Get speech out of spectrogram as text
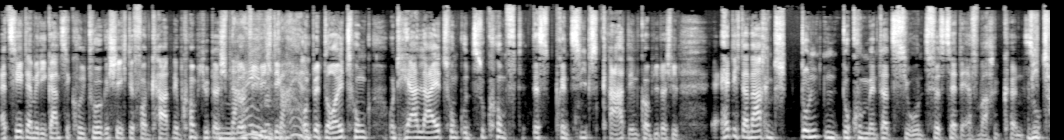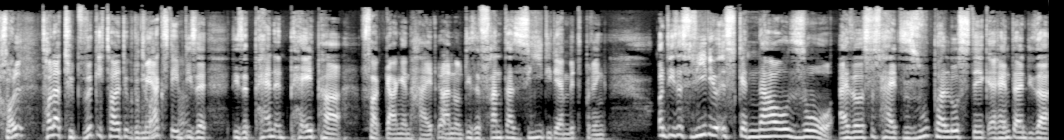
Erzählt er mir die ganze Kulturgeschichte von Karten im Computerspiel und wie Nein, wichtig geil. und Bedeutung und Herleitung und Zukunft des Prinzips Karte im Computerspiel. Hätte ich danach eine Stunden Dokumentation fürs ZDF machen können. So, Wie toll. So, toller Typ, wirklich toller Typ. Du merkst eben ja. diese, diese Pen and Paper Vergangenheit an und diese Fantasie, die der mitbringt. Und dieses Video ist genau so. Also es ist halt super lustig. Er rennt da in dieser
